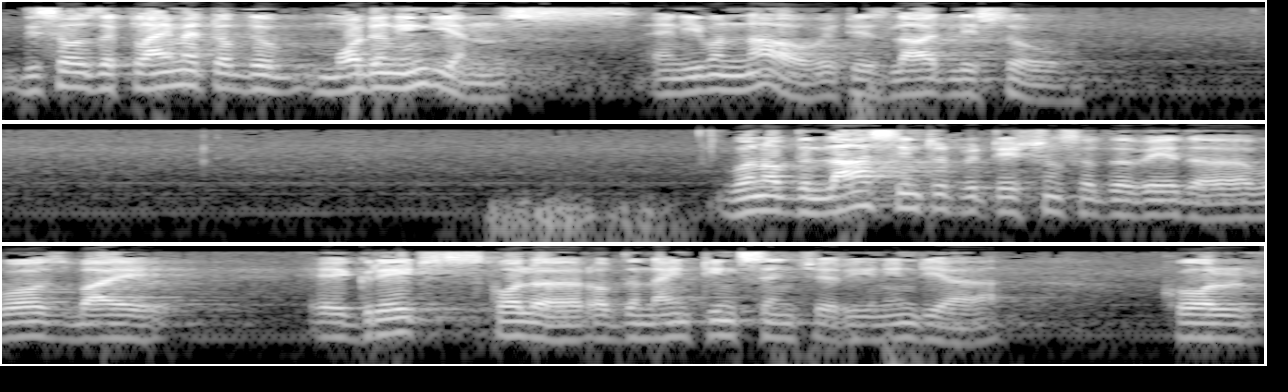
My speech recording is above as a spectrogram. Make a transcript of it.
This was the climate of the modern Indians and even now it is largely so. One of the last interpretations of the Veda was by a great scholar of the 19th century in India called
